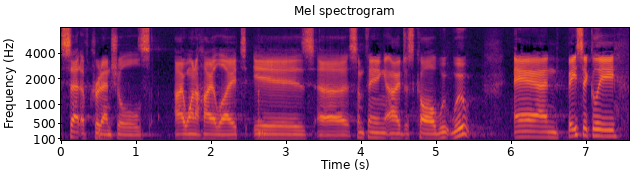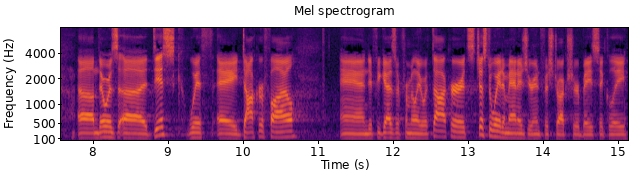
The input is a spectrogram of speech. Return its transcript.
set of credentials I want to highlight is uh, something I just call Woot Woot, and basically um, there was a disk with a Docker file and if you guys are familiar with Docker, it's just a way to manage your infrastructure basically.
